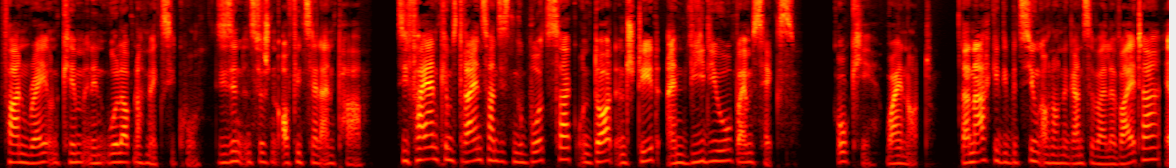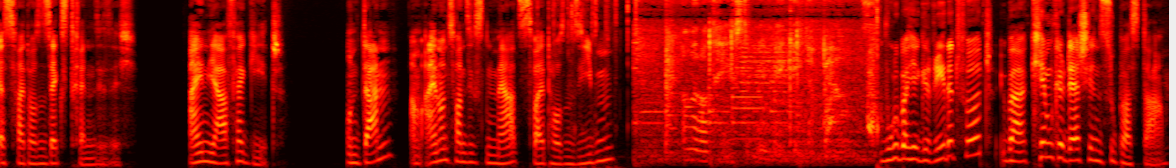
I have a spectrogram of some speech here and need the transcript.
fahren Ray und Kim in den Urlaub nach Mexiko. Sie sind inzwischen offiziell ein Paar. Sie feiern Kims 23. Geburtstag und dort entsteht ein Video beim Sex. Okay, why not? Danach geht die Beziehung auch noch eine ganze Weile weiter. Erst 2006 trennen sie sich. Ein Jahr vergeht. Und dann, am 21. März 2007, worüber hier geredet wird, über Kim Kardashians Superstar.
